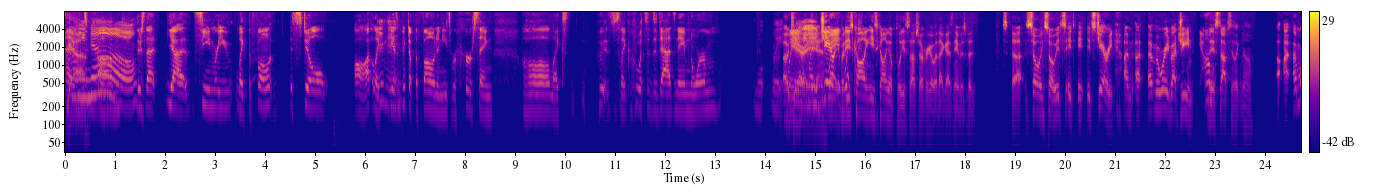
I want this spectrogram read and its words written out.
And, Yeah. I um, know. there's that yeah scene where you like the phone is still off, like he hasn't picked up the phone and he's rehearsing. Oh, like who is just like what's the dad's name? Norm. W- wait, Oh, Wait, Jerry. when yeah. Jerry- but when- he's calling. He's calling a police officer. I forget what that guy's name is, but uh, so and so. It's it, it it's Jerry. I'm uh, I'm worried about Jean. Um, and he stops. He's like, no. I, I'm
